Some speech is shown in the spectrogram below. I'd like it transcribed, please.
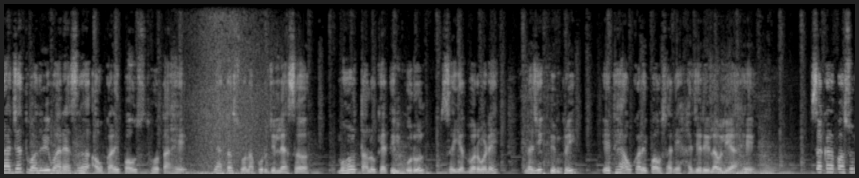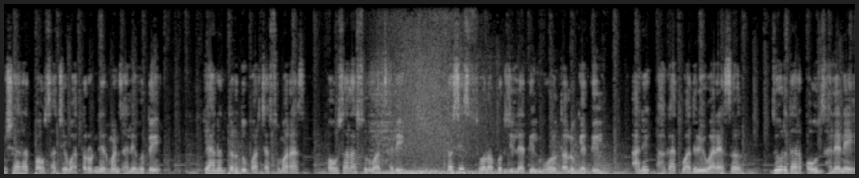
राज्यात वादळी वाऱ्यासह अवकाळी पाऊस होत आहे. यातच सोलापूर जिल्ह्यासह मोहोळ तालुक्यातील कुरुल सय्यद वरवडे नजीक पिंपरी येथे अवकाळी पावसाने हजेरी लावली आहे. सकाळपासून शहरात पावसाचे वातावरण निर्माण झाले होते. यानंतर दुपारच्या सुमारास पावसाला सुरुवात झाली. तसेच सोलापूर जिल्ह्यातील मोहोळ तालुक्यातील अनेक भागात वादळी वाऱ्यासह जोरदार पाऊस झाल्याने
